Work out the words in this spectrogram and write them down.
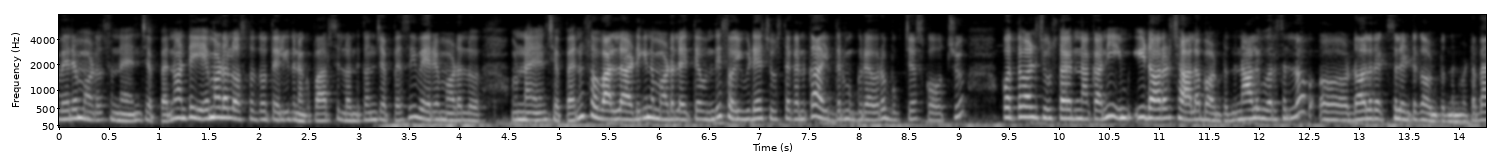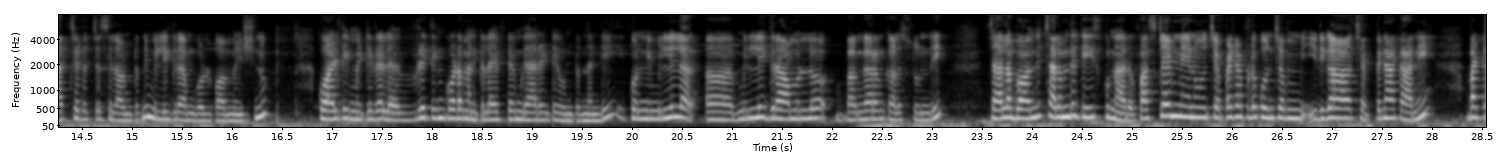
వేరే మోడల్స్ ఉన్నాయని చెప్పాను. అంటే ఏ మోడల్ వస్తుందో తెలియదు నాకు పార్సిల్ అందుకని చెప్పేసి వేరే మోడల్ ఉన్నాయని చెప్పాను. సో వాళ్ళు అడిగిన మోడల్ అయితే ఉంది. సో ఈ వీడియో చూస్తే కనుక ఇద్దరు ముగ్గురు ఎవరో బుక్ చేసుకోవచ్చు. కొత్త వాళ్ళు చూస్తారన్నా కానీ ఈ- ఈ డాలర్ చాలా బాగుంటుంది. నాలుగు వరుసల్లో డాలర్ ఎక్సలెంట్గా ఉంటుంది అనమాట బ్యాక్ సైడ్ వచ్చేసి ఇలా ఉంటుంది. Milligram gold combination quality material everything కూడా మనకి లైఫ్ టైం గ్యారంటీ ఉంటుందండి. కొన్ని మిల్లీల మిల్లీగ్రాముల్లో మిల్లీ బంగారం కలుస్తుంది. చాలా బాగుంది. చాలా మంది తీసుకున్నారు. ఫస్ట్ టైం నేను చెప్పేటప్పుడు కొంచెం ఇదిగా చెప్పినా కానీ బట్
